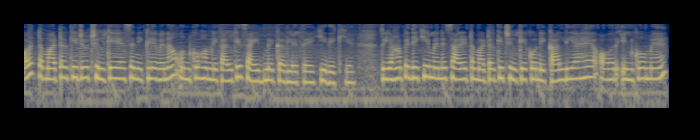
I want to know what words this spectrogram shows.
और टमाटर के जो छिलके ऐसे निकले हुए ना, उनको हम निकाल के साइड में कर लेते हैं। ये देखिए तो यहाँ पे देखिए, मैंने सारे टमाटर के छिलके को निकाल लिया है और इनको मैं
